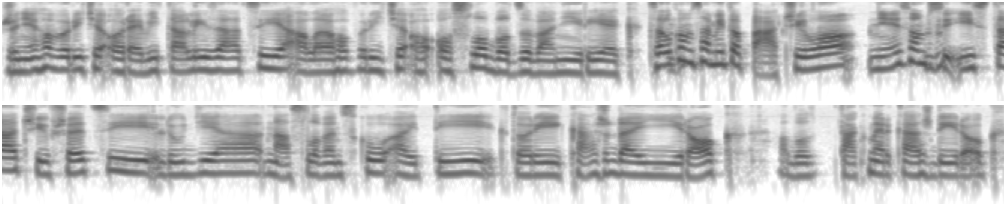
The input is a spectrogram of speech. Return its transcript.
že nehovoríte o revitalizácii, ale hovoríte o oslobodzovaní riek. Celkom sa mi to páčilo. Nie som si mhm. istá, či všetci ľudia na Slovensku, aj tí, ktorí každý rok, alebo takmer každý rok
